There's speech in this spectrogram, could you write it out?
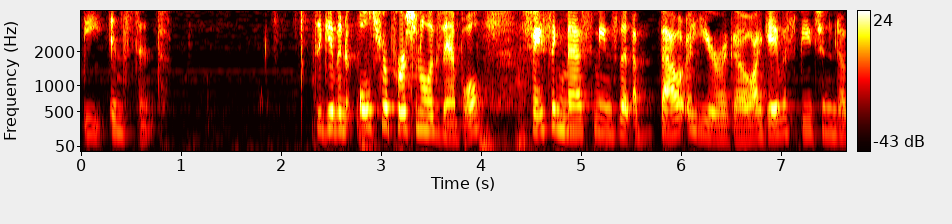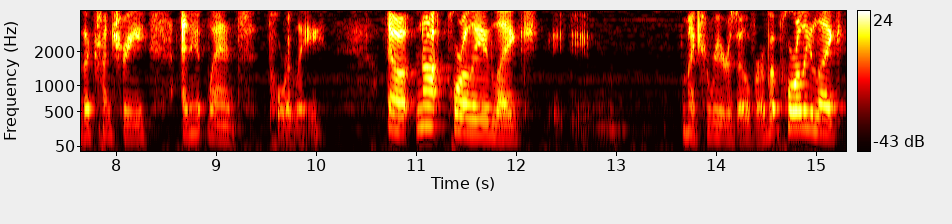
be instant. To give an ultra personal example, facing mess means that about a year ago, I gave a speech in another country and it went poorly. No, not poorly like my career is over, but poorly like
